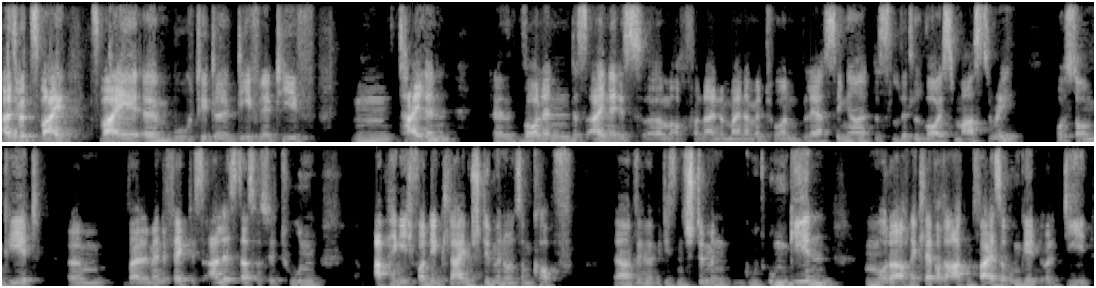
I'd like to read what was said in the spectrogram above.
also ich würde zwei, zwei ähm, Buchtitel definitiv ähm, teilen äh, wollen. Das eine ist ähm, auch von einem meiner Mentoren, Blair Singer, das Little Voice Mastery, wo es darum geht, ähm, weil im Endeffekt ist alles das, was wir tun, abhängig von den kleinen Stimmen in unserem Kopf. Ja, wenn wir mit diesen Stimmen gut umgehen mm, oder auf eine clevere Art und Weise umgehen oder die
